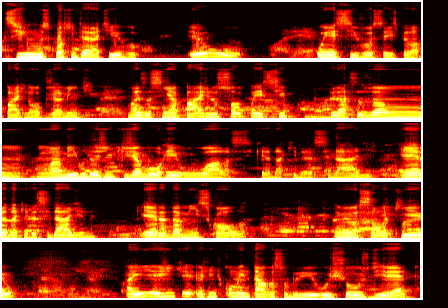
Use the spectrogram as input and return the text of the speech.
assistindo um esporte interativo, eu conheci vocês pela página, obviamente, mas assim, a página eu só conheci graças a um, um amigo da gente que já morreu, o Wallace, que é daqui da cidade, era daqui da cidade, né? Era da minha escola, na mesma sala que eu. Aí a gente, a gente comentava sobre os shows direto,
